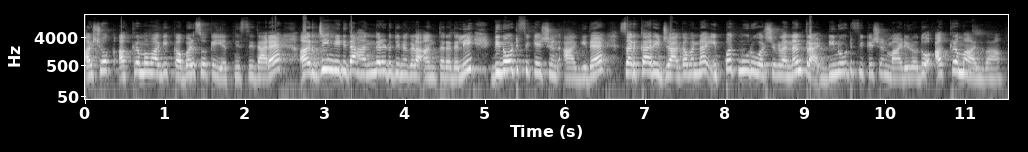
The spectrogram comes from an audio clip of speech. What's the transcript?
ಅಶೋಕ್ ಅಕ್ರಮವಾಗಿ ಕಬಳಿಸೋಕೆ ಯತ್ನಿಸಿದ್ದಾರೆ. ಅರ್ಜಿ ನೀಡಿದ ಹನ್ನೆರಡು ದಿನಗಳ ಅಂತರದಲ್ಲಿ ಡಿನೋಟಿಫಿಕೇಶನ್ ಆಗಿದೆ. ಸರ್ಕಾರಿ ಜಾಗವನ್ನ ಇಪ್ಪತ್ಮೂರು ವರ್ಷಗಳ ನಂತರ ಡಿನೋಟಿಫಿಕೇಶನ್ ಮಾಡಿರೋದು ಅಕ್ರಮ ಅಲ್ವಾ?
